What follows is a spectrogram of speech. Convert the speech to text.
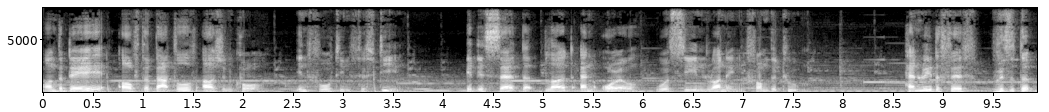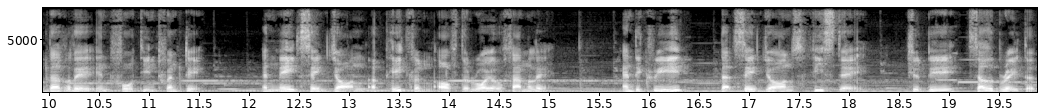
On the day of the Battle of Agincourt, in 1415, it is said that blood and oil were seen running from the tomb. Henry V visited Beverley in 1420 and made St. John a patron of the royal family and decreed that St. John's feast day should be celebrated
